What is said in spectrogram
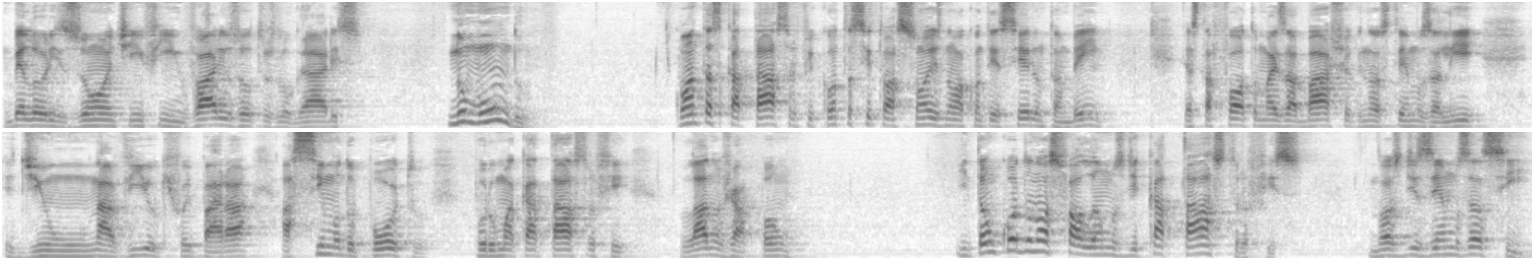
Belo Horizonte, enfim, vários outros lugares. No mundo, quantas catástrofes, quantas situações não aconteceram também? Esta foto mais abaixo que nós temos ali de um navio que foi parar acima do porto por uma catástrofe lá no Japão. Então, quando nós falamos de catástrofes, nós dizemos assim:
